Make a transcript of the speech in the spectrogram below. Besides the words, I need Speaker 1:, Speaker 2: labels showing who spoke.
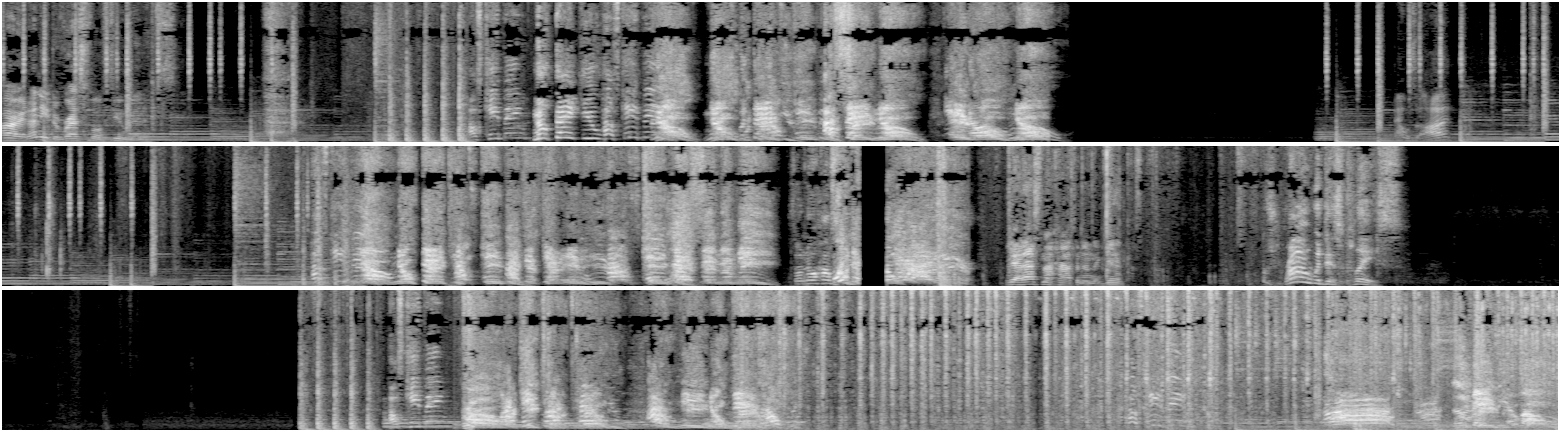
Speaker 1: Alright, I need to rest for a few minutes. Housekeeping?
Speaker 2: No, thank you.
Speaker 1: Housekeeping?
Speaker 2: No, no, but thank you. I say no. And oh, no.
Speaker 1: That was odd. Housekeeping?
Speaker 2: No, no, thank you. Housekeeping. I just got in here. Housekeeping. Listen to me.
Speaker 1: So no housekeeping?
Speaker 2: Get out of here.
Speaker 1: Yeah, that's not happening again. What's wrong with this place? Housekeeping?
Speaker 2: Bro, I keep trying to tell you. I don't need no damn house.
Speaker 1: Housekeeping?
Speaker 2: Ah! Leave me alone.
